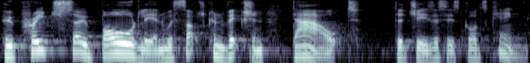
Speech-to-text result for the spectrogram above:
who preached so boldly and with such conviction, doubt that Jesus is God's king?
